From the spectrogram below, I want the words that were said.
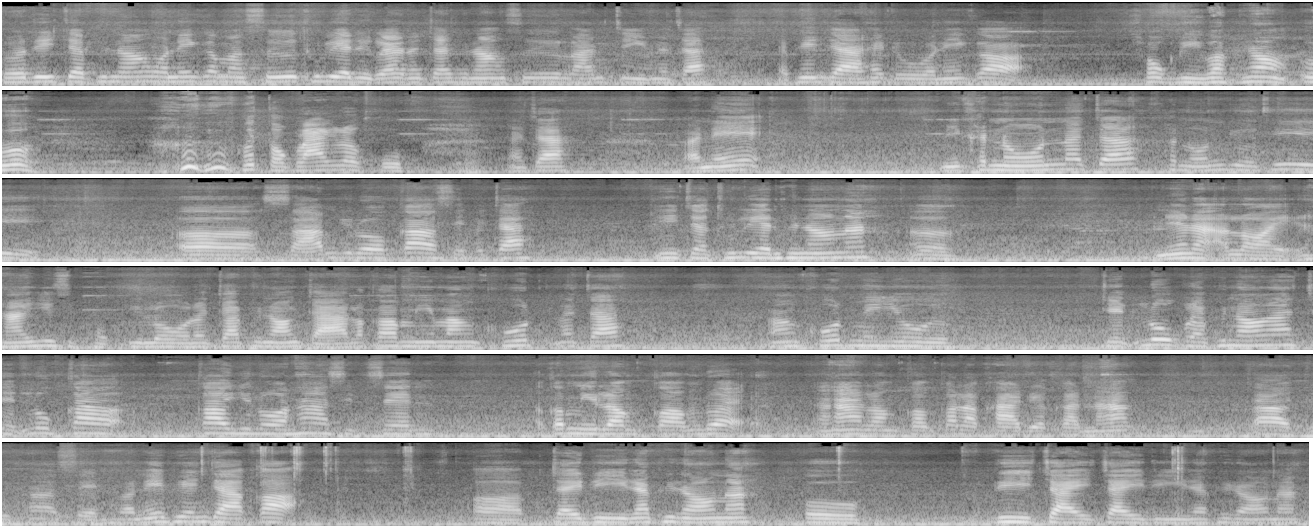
สวัสดีจ้ะพี่น้องวันนี้ก็มาซื้อทุเรียนอีกแล้วนะจ๊ะพี่น้องซื้อร้านจีนนะจ๊ะแต่พี่ยาให้ดูวันนี้ก็โชคดีว่ะพี่น้อง เออตกร้านแล้วกูนะจ๊ะวันนี้มีขนนนะจ๊ะขนนอยู่ที่เอ่อสามยูโรเก้าสิบนะจ๊ะนี่จะทุเรียนพี่น้องนะเอออันนี้แหละอร่อยนะฮะยี่สิบหกกิโลนะจ๊ะพี่น้องจ๋าแล้วก็มีมังคุดนะจ๊ะมังคุดมีอยู่เจ็ดลูกเลยพี่น้องนะเจ็ดลูกเก้าเก้ายูโรห้าสิบเซน แล้วก็มีรองกองด้วยนะฮะรองกองก็ราคาเดียวกันนะฮะ9.5 เซนวันนี้เพียงยาก็เออใจดีนะพี่น้องนะโอ้ดีใจใจดีนะพี่น้องนะ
